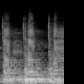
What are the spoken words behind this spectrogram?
I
